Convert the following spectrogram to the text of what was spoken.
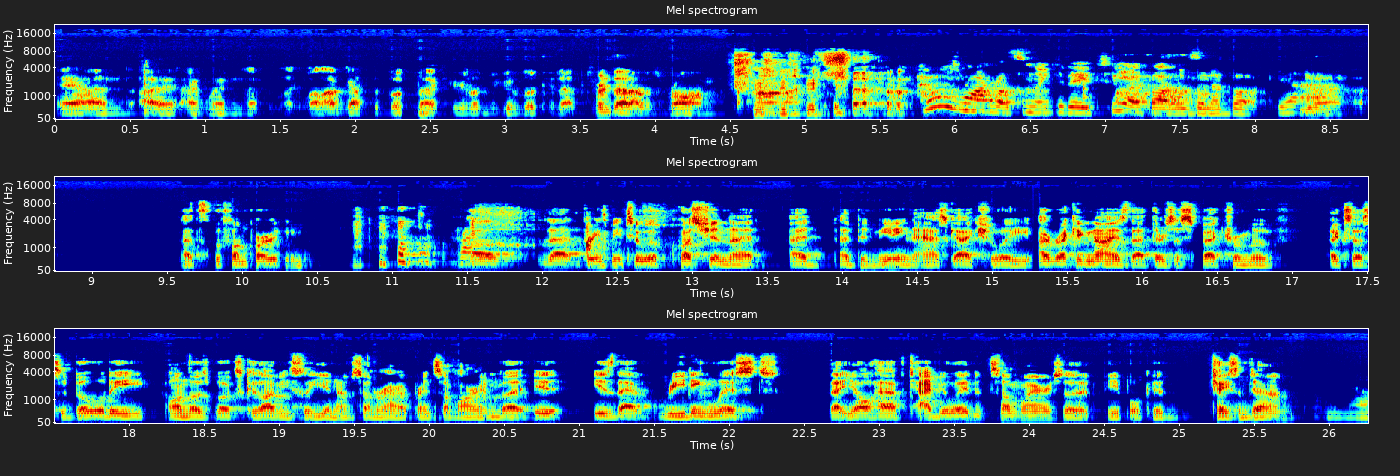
And I, I went and I was like, well, I've got the book back here. Let me go look it up. Turns out I was wrong. Uh, so, I was wrong about something today too. I thought it was in a book. Yeah. yeah. That's the fun part of HEMA. Right. Uh, that brings me to a question that I'd, I'd been meaning to ask. Actually, I recognize that there's a spectrum of accessibility on those books because obviously, you know, some are out of print, some aren't. Mhm. But it, is that reading list that y'all have tabulated somewhere so that people could chase them down? No,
